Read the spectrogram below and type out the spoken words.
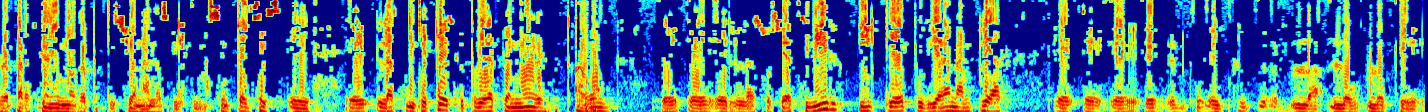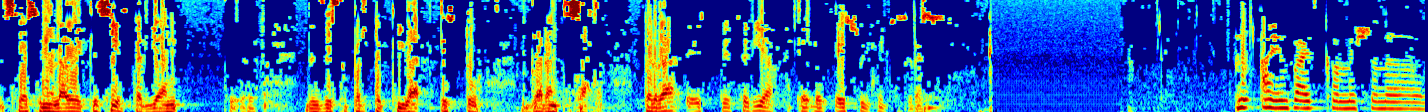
reparación y no repetición a las víctimas. Entonces, las inquietudes que pudiera tener aún la sociedad civil y que pudieran ampliar lo, lo, que se ha señalado de que sí estarían desde su perspectiva esto garantizado. ¿Verdad? Este sería eso y muchas gracias. I invite Commissioner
